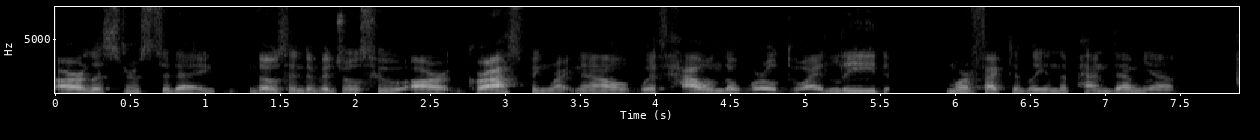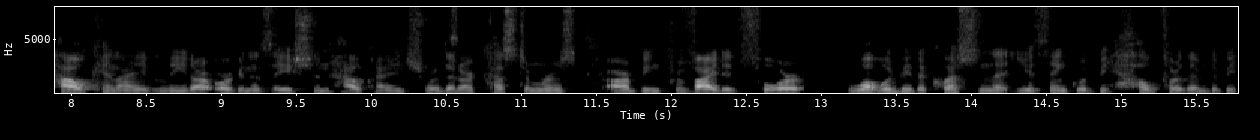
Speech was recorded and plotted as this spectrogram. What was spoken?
our listeners today, those individuals who are grasping right now with how in the world do I lead more effectively in the pandemic? How can I lead our organization? How can I ensure that our customers are being provided for? What would be the question that you think would be helpful for them to be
